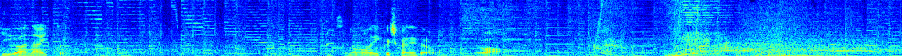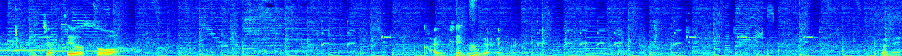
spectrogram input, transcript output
ギガナイト。そのままで行くしかねえだろう。これは。めっちゃ強そう。回復しないと無理だね、これ。だね。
